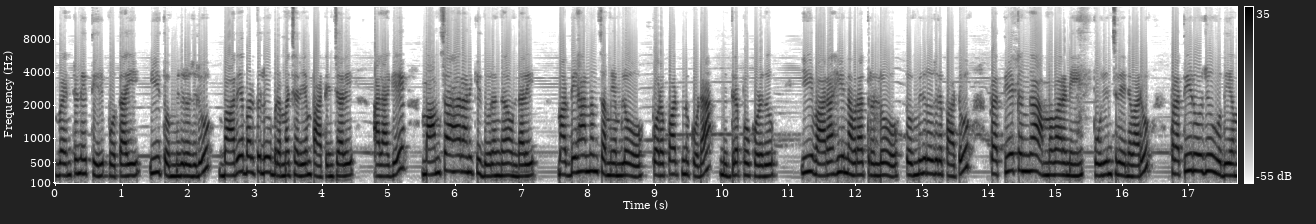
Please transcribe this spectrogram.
వెంటనే తీరిపోతాయి. ఈ తొమ్మిది రోజులు భార్యాభర్తలు బ్రహ్మచర్యం పాటించాలి. అలాగే మాంసాహారానికి దూరంగా ఉండాలి. మధ్యాహ్నం సమయంలో పొరపాటును కూడా నిద్రపోకూడదు. ఈ వారాహి నవరాత్రుల్లో తొమ్మిది రోజుల పాటు ప్రత్యేకంగా అమ్మవారిని పూజించలేని వారు ప్రతిరోజు ఉదయం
